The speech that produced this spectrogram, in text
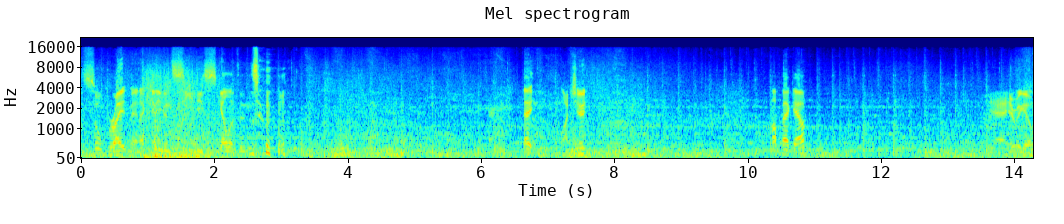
It's so bright, man. I can't even see these skeletons. hey, watch it. Pop back out. Yeah, here we go.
